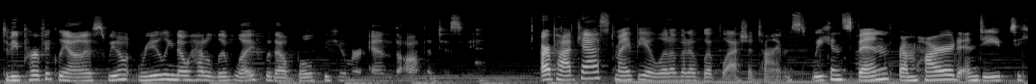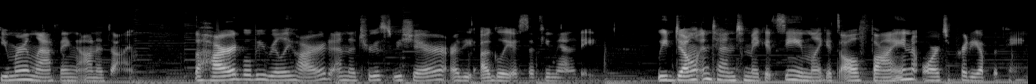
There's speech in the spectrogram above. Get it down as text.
To be perfectly honest, we don't really know how to live life without both the humor and the authenticity. Our podcast might be a little bit of whiplash at times. We can spin from hard and deep to humor and laughing on a dime. The hard will be really hard, and the truths we share are the ugliest of humanity. We don't intend to make it seem like it's all fine or to pretty up the pain,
